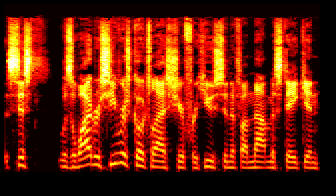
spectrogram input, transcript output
assist was a wide receivers coach last year for Houston, if I'm not mistaken.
